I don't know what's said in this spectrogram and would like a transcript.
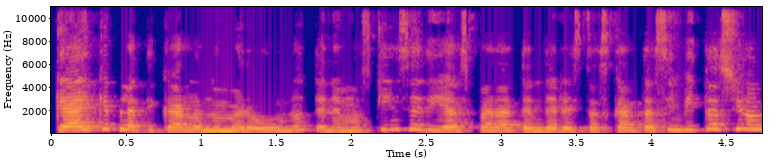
que hay que platicarlo número uno. Tenemos 15 días para atender estas cartas de invitación.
